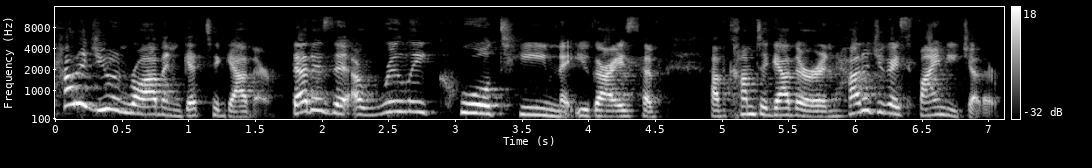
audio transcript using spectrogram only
how did you and robin get together that is a, a really cool team that you guys have have come together and how did you guys find each other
